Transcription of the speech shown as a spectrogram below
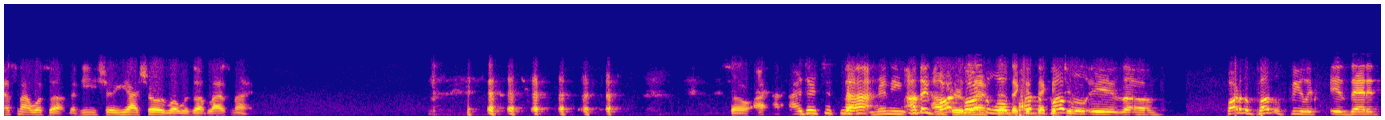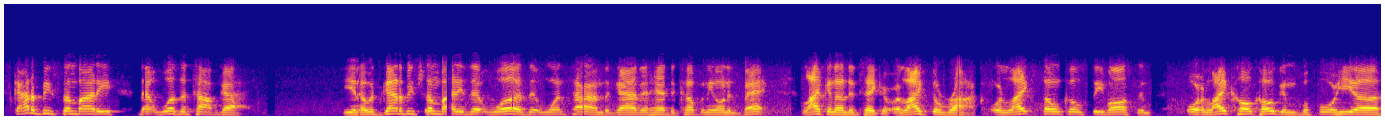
That's not what's up. And he sure he got showed what was up last night. So I, I, there's just not many I think out part, there part left of the, well, that, that, part could, of the that could do puzzle it. is uh, part of the puzzle, Felix, is that it's got to be somebody that was a top guy. You know, it's got to be somebody that was at one time the guy that had the company on his back, like an Undertaker, or like The Rock, or like Stone Cold Steve Austin, or like Hulk Hogan before he uh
